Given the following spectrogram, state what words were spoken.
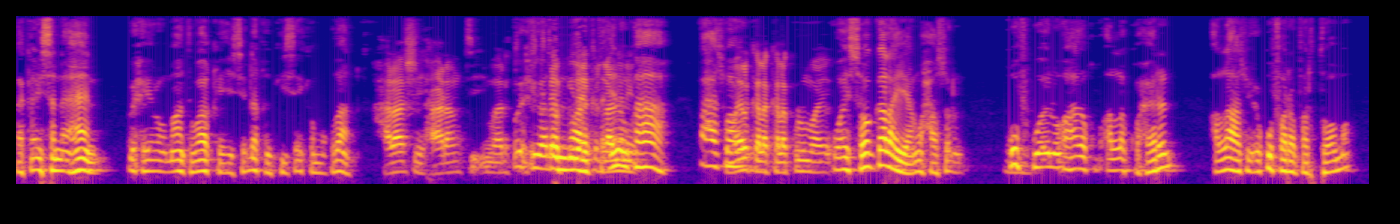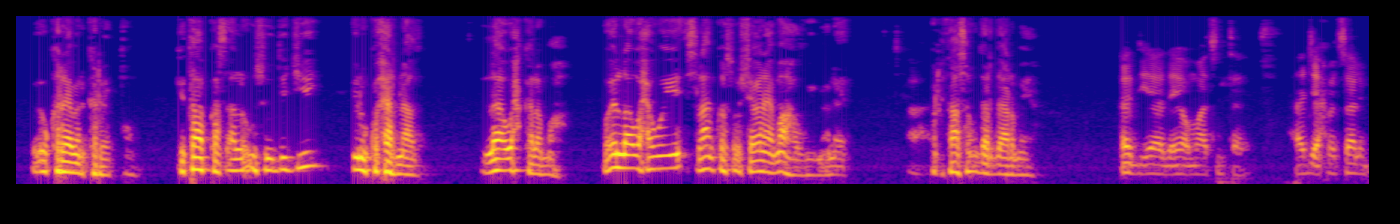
laakiin aysan ahayn wixii inuu maanta waaqiciisa dhaqankiisa ay ka muuqdaan. Oo way soo galayaan waxaasoo dhan. Qofku waa inuu ahaado qof alla ku xiran allahaas wuxuu ku farafartoomo wuxuu ka reeban ka reebtoomo. Kitaabkaas alla u soo dejiyey inuu ku xirnaado. Laa wax kale maaha. Wa ilaa waxa weeye islaamkaas oo sheeganaya maaha wey macnaheed marka taasaan u dardaarmaya. Aad iyo aad ayaa umahadsan tahay xaaji axmed saalim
